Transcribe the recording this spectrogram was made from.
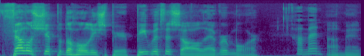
fellowship of the Holy Spirit be with us all evermore. Amen. Amen.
